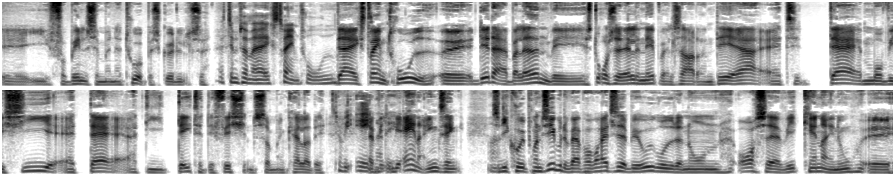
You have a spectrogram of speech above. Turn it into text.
øh, i forbindelse med naturbeskyttelse. Altså dem, som er ekstremt truede? Der er ekstremt truede. Øh, det, der er balladen ved stort set alle næbvalgsarterne, det er, at der må vi sige, at der er de data deficient, som man kalder det. Så vi aner vi, det Vi aner ingenting. Nej. Så de kunne i princippet være på vej til at blive udryddet af nogle årsager, vi ikke kender endnu. Øh,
